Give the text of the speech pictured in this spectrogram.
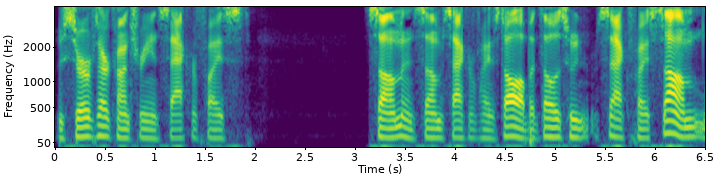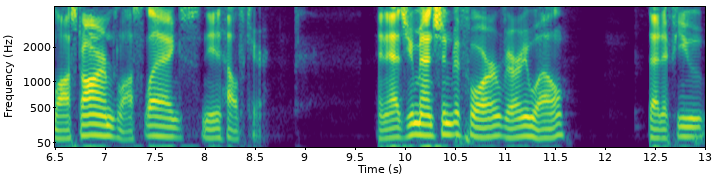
who served our country and sacrificed some and some sacrificed all, but those who sacrificed some lost arms, lost legs, needed health care." And as you mentioned before, very well, that if you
